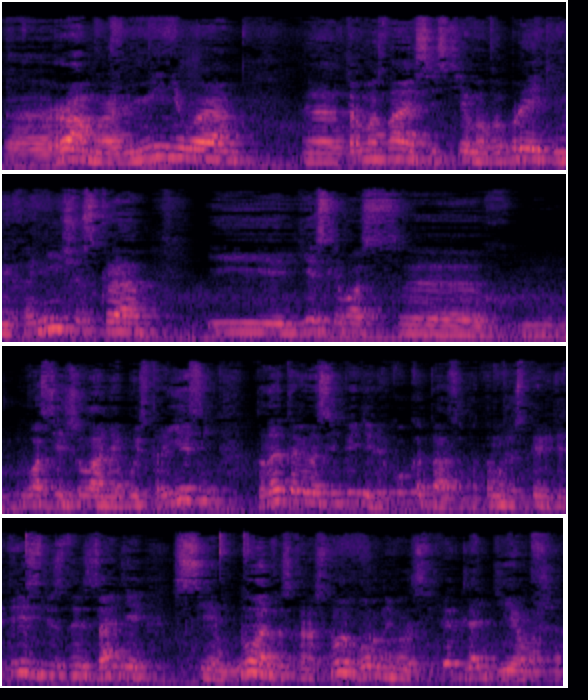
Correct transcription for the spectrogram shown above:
э, рама алюминиевая, э, тормозная система в брейке механическая, и если у вас, э, у вас есть желание быстро ездить, то на этом велосипеде легко кататься, потому что спереди 3 звезды, сзади 7. Ну, это скоростной горный велосипед для девушек.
